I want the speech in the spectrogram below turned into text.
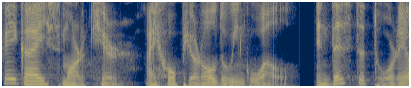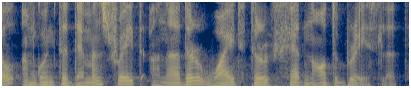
Hey guys, Mark here. I hope you're all doing well. In this tutorial, I'm going to demonstrate another wide Turk's head knot bracelet.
